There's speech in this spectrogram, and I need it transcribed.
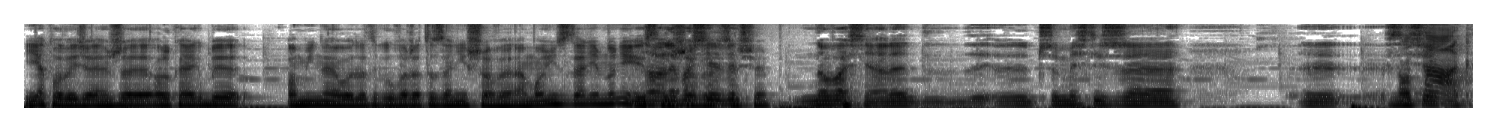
Ja powiedziałem, że Olka jakby ominęło, dlatego uważa to za niszowe, a moim zdaniem no nie jest No ale niszowe, właśnie, w sensie... no właśnie, ale y, y, czy myślisz, że y, w No sensie, tak,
